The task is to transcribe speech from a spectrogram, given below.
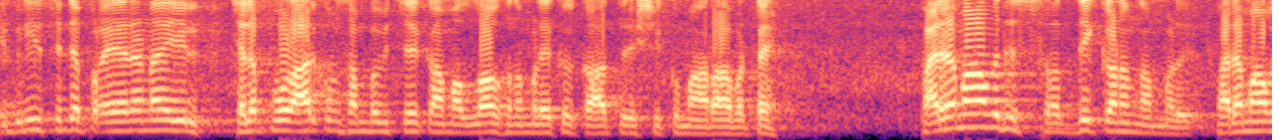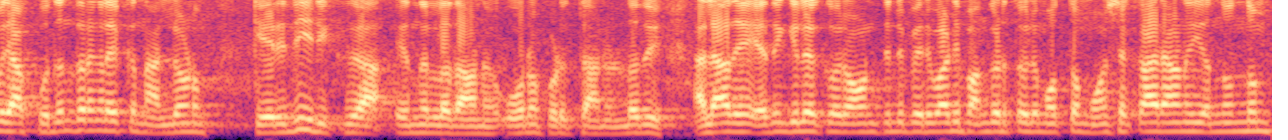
ഇബ്ലീസിന്റെ പ്രേരണയിൽ ചിലപ്പോൾ ആർക്കും സംഭവിച്ചേക്കാം. അള്ളാഹു നമ്മളെയൊക്കെ കാത്തുരക്ഷിക്കുമാറാവട്ടെ. പരമാവധി ശ്രദ്ധിക്കണം നമ്മൾ. പരമാവധി ആ കുതന്ത്രങ്ങളെയൊക്കെ നല്ലോണം കരുതിയിരിക്കുക എന്നുള്ളതാണ് ഓർമ്മപ്പെടുത്താനുള്ളത്. അല്ലാതെ ഏതെങ്കിലുമൊക്കെ ഒരു ഓണത്തിന്റെ പരിപാടി പങ്കെടുത്തവർ മൊത്തം മോശക്കാരാണ് എന്നൊന്നും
